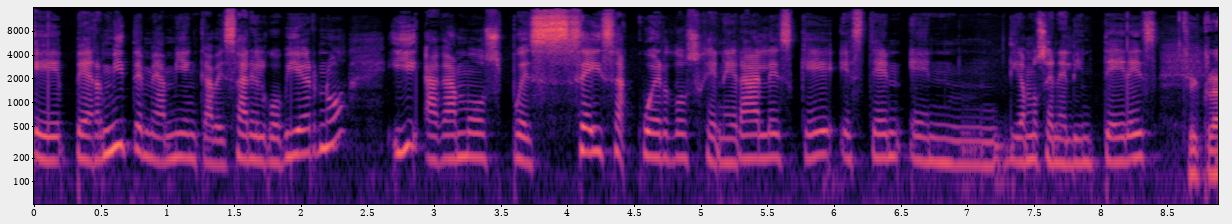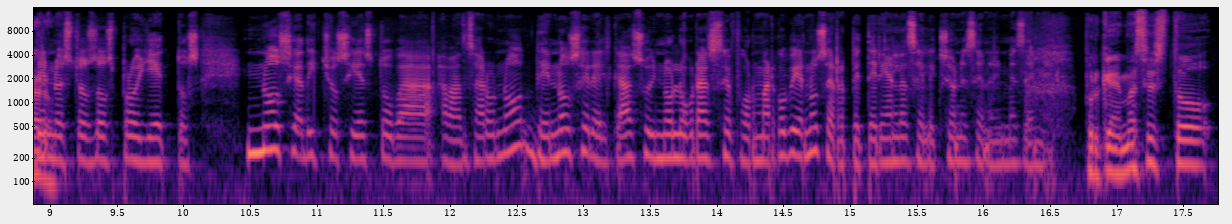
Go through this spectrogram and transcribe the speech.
eh, permíteme a mí encabezar el gobierno y hagamos pues seis acuerdos generales que estén en, digamos, en el interés de nuestros dos proyectos. No se ha dicho si esto va a avanzar o no. De no ser el caso y no lograrse formar gobierno, se repetirían las elecciones en el mes de enero. Porque además esto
